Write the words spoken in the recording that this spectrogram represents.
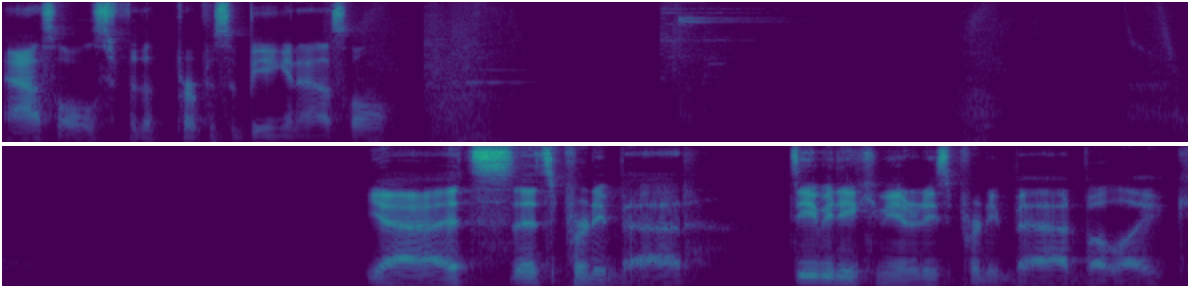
assholes for the purpose of being an asshole? Yeah, it's it's pretty bad. DBD community's pretty bad, but like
